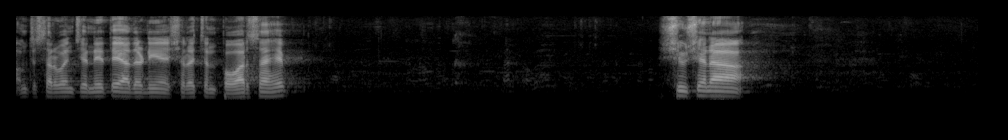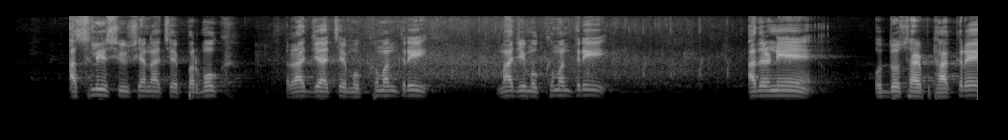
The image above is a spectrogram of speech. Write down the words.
आमचे सर्वांचे नेते आदरणीय शरदचंद पवार साहेब शिवसेना असली शिवसेनाचे प्रमुख राज्याचे मुख्यमंत्री माजी मुख्यमंत्री आदरणीय उद्धवसाहेब ठाकरे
